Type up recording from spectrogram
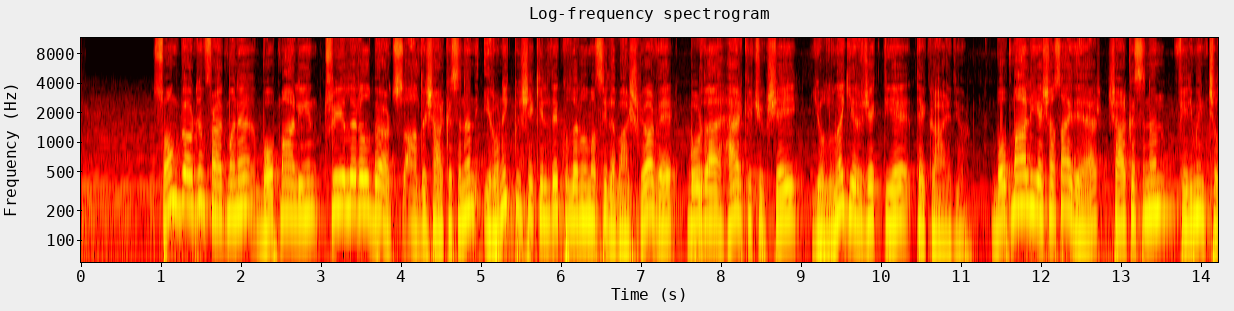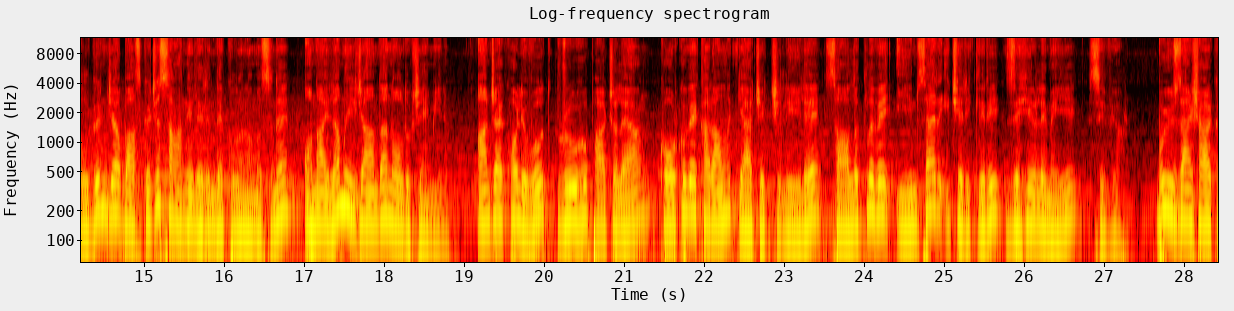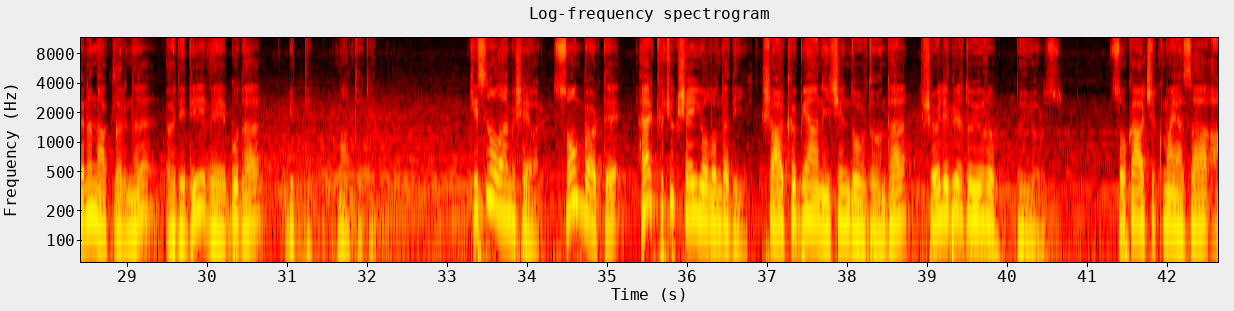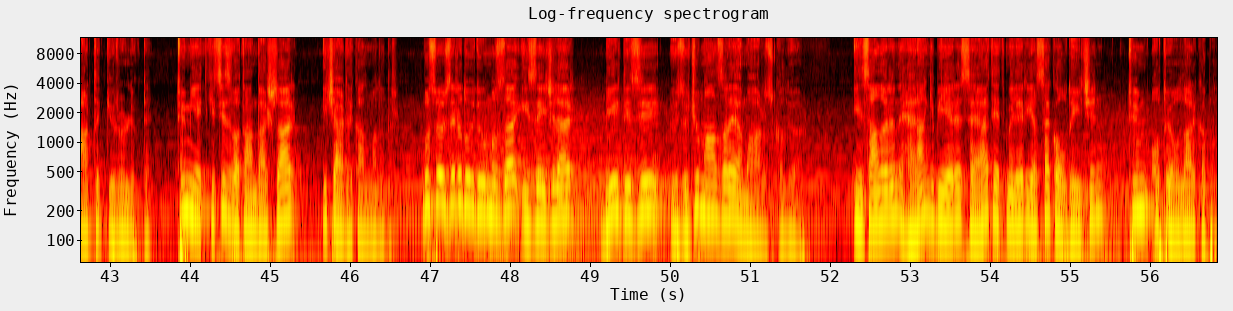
Songbird'ün fragmanı Bob Marley'in Three Little Birds adlı şarkısının ironik bir şekilde kullanılmasıyla başlıyor ve burada her küçük şey yoluna girecek diye tekrar ediyor. Bob Marley yaşasaydı eğer şarkısının filmin çılgınca baskıcı sahnelerinde kullanılmasını onaylamayacağından oldukça eminim. Ancak Hollywood ruhu parçalayan korku ve karanlık gerçekçiliğiyle sağlıklı ve iyimser içerikleri zehirlemeyi seviyor. Bu yüzden şarkının haklarını ödedi ve bu da bitti mantıken. Kesin olan bir şey var. Songbird'de her küçük şey yolunda değil. Şarkı bir an için durduğunda şöyle bir duyuru duyuyoruz. Sokağa çıkma yasağı artık yürürlükte. Tüm yetkisiz vatandaşlar içeride kalmalıdır. Bu sözleri duyduğumuzda izleyiciler bir dizi üzücü manzaraya maruz kalıyor. İnsanların herhangi bir yere seyahat etmeleri yasak olduğu için tüm otoyollar kapalı.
